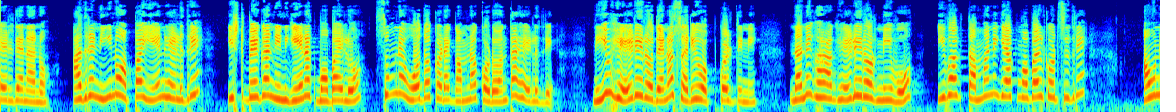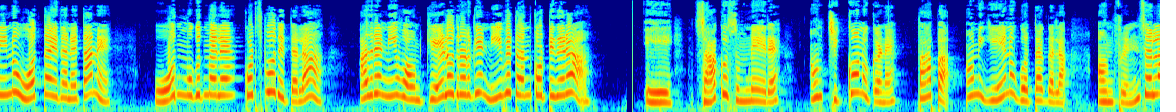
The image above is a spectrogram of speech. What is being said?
ಹೇಳಿದೆ ನಾನು, ಆದ್ರೆ ನೀನು ಅಪ್ಪ ಏನು ಹೇಳಿದ್ರಿ? ಇಷ್ಟು ಬೇಗ ನಿನಗೇನಕ್ಕೆ ಮೊಬೈಲು ಸುಮ್ಮನೆ ಓದೋ ಕಡೆ ಗಮನ ಕೊಡು ಅಂತ ಹೇಳಿದ್ರಿ. ನೀವು ಹೇಳಿರೋದೇನೋ ಸರಿ ಒಪ್ಕೊಳ್ತೀನಿ. ನನಗೆ ಹಾಗೆ ಹೇಳಿರೋರು ನೀವು, ಇವಾಗ ತಮ್ಮನಿಗೆ ಯಾಕೆ ಮೊಬೈಲ್ ಕೊಡ್ಸಿದ್ರಿ? ಅವನಿನ್ನೂ ಓದ್ತಾ ಇದ್ದಾನೆ ತಾನೇ. ಓದ್ ಮುಗಿದ್ಮೇಲೆ ಕೊಡ್ಸ್ಬೋದಿತ್ತಲ್ಲ? ಆದ್ರೆ ನೀವು ಅವ್ನು ಕೇಳೋದ್ರೊಳಗೆ ನೀವೇ ತಂದು ಕೊಟ್ಟಿದ್ದೀರಾ? ಏ, ಸಾಕು ಸುಮ್ಮನೆ ಇರೆ. ಅವ್ನು ಚಿಕ್ಕೋನು ಕಣೆ, ಪಾಪ. ಅವನಿಗೆ ಏನು ಗೊತ್ತಾಗಲ್ಲ. ಅವ್ನ ಫ್ರೆಂಡ್ಸ್ ಎಲ್ಲ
